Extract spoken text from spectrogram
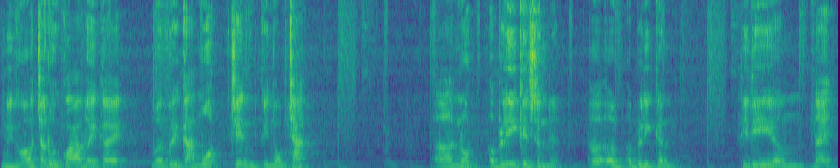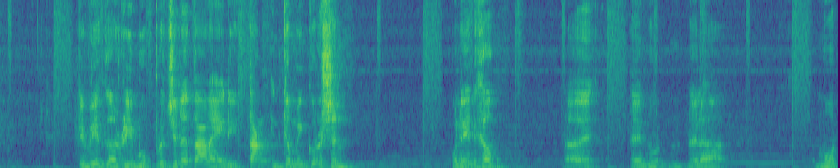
mình có trao đổi qua với cái với với cả mốt trên cái nhóm chat. Ờ, uh, node application uh, ờ, application thì thì um, đây cái việc uh, remove blockchain data này để tăng incoming correction có nên hay không? Đấy đây nút đây là mốt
